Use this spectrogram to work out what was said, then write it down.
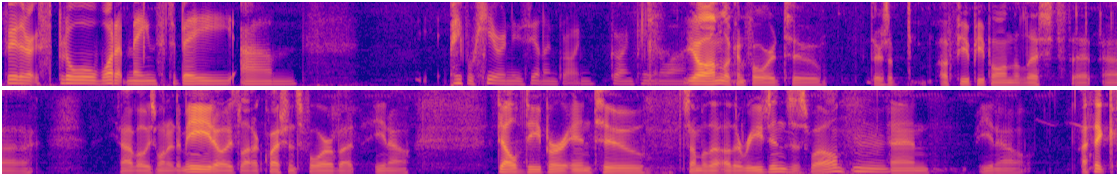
further explore what it means to be um, people here in New Zealand growing growing Pinot Noir. Yeah, I'm looking forward to. There's a, a few people on the list that uh, you know I've always wanted to meet, always a lot of questions for, but you know, delve deeper into some of the other regions as well, and you know, I think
